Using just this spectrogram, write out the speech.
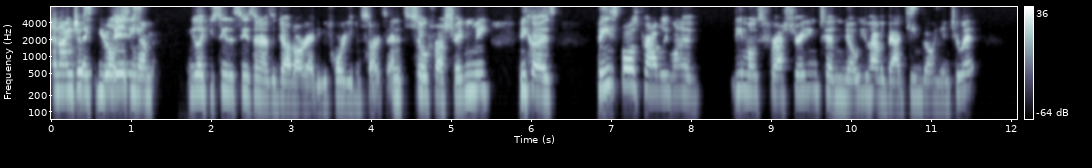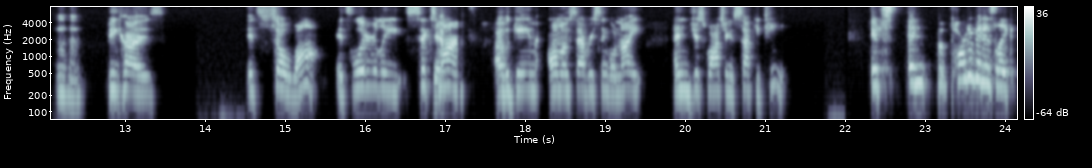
And I just like you don't see them you like you see the season as a dud already before it even starts. And it's so frustrating to me because baseball is probably one of the most frustrating to know you have a bad team going into it Mhm. because it's so long. It's literally six Yep. months of a game almost every single night and just watching a sucky team. it's and but part of it is like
